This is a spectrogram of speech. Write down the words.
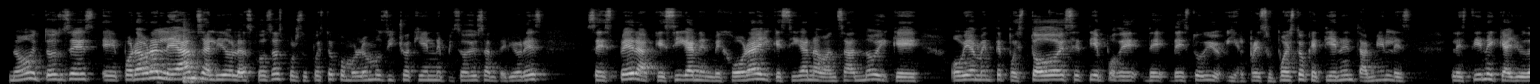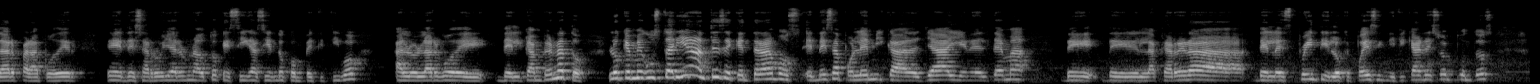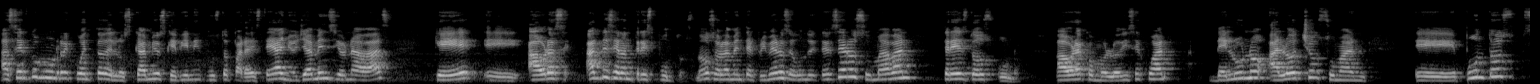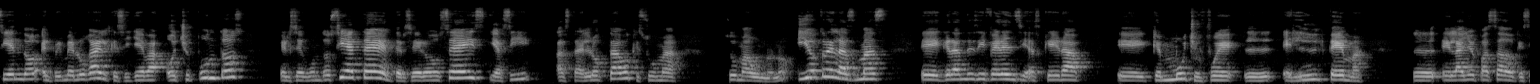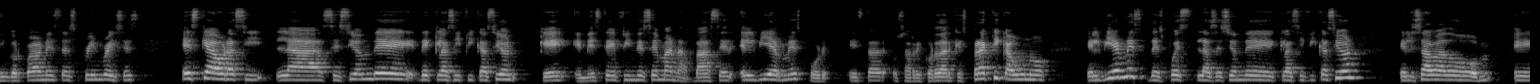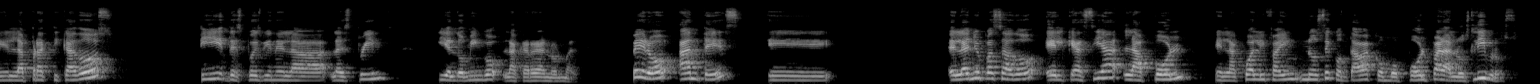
¿no? Entonces, eh, por ahora le han salido las cosas, por supuesto, como lo hemos dicho aquí en episodios anteriores, se espera que sigan en mejora y que sigan avanzando y que obviamente pues todo ese tiempo de, de, estudio y el presupuesto que tienen también les, les tiene que ayudar para poder eh, desarrollar un auto que siga siendo competitivo a lo largo de, del campeonato. Lo que me gustaría antes de que entráramos en esa polémica ya y en el tema de, de la carrera de la sprint y lo que puede significar eso en puntos, hacer como un recuento de los cambios que vienen justo para este año. Ya mencionabas que eh, ahora, antes eran tres puntos, ¿no? Solamente el primero, segundo y tercero sumaban 3, 2, 1. Ahora, como lo dice Juan, del 1 al 8 suman eh, puntos, siendo el primer lugar el que se lleva 8 puntos, el segundo 7, el tercero 6 y así hasta el octavo que suma, suma 1, ¿no? Y otra de las más eh, grandes diferencias que era que mucho fue el, el tema el, el, año pasado que se incorporaron estas sprint races, es que ahora sí, la sesión de, clasificación que en este fin de semana va a ser el viernes, por esta, o sea, recordar que es práctica 1 el viernes, después la sesión de clasificación, el sábado eh, la práctica 2 y después viene la, sprint y el domingo la carrera normal. Pero antes, eh, el año pasado, el que hacía la pole en la qualifying no se contaba como pole para los libros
